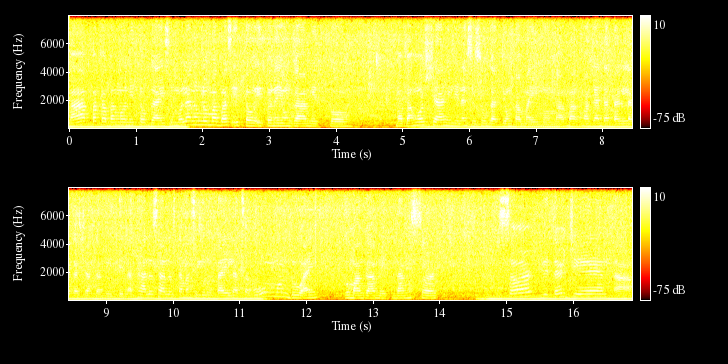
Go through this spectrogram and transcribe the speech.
Mapakabango nito guys. Simula nung lumabas ito, ito na yung gamit ko. Mabango siya, hindi nang susugat yung kamay mo. Ma- ma- maganda talaga siyang gamitin. At halos-halos naman siguro tayo lahat sa buong mundo ay gumagamit ng surf. Surf detergent, ah,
